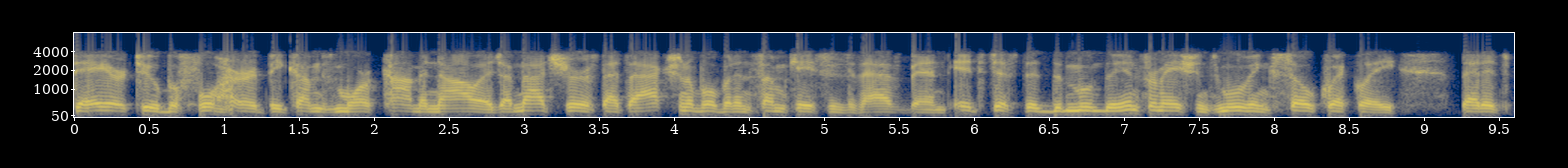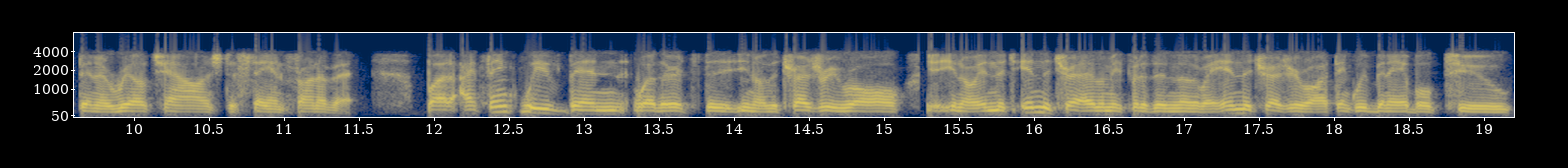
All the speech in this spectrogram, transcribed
day or two before it becomes more common knowledge. I'm not sure if that's actionable, but in some cases it has been. It's just that the, the information's moving so quickly that it's been a real challenge to stay in front of it. But I think we've been, whether it's the you know the Treasury role, you know in the in the tre- let me put it another way, in the Treasury role, I think we've been able to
